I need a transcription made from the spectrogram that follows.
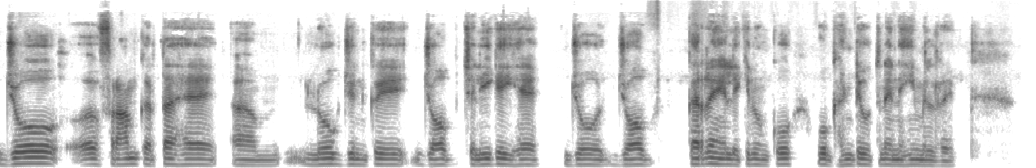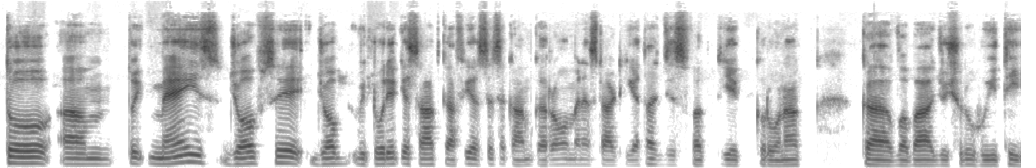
جو فراہم کرتا ہے لوگ جن کے جاب چلی گئی ہے، جو جاب کر رہے ہیں، لیکن ان کو وہ گھنٹے اتنے نہیں مل رہے۔ تو تو میں اس جاب سے، جاب وکٹوریا کے ساتھ کافی عرصے سے کام کر رہا ہوں۔ میں نے سٹارٹ کیا تھا جس وقت یہ کرونا کا وبا جو شروع ہوئی تھی۔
